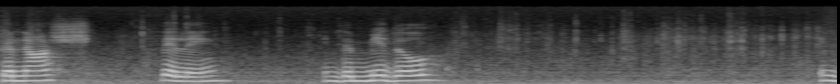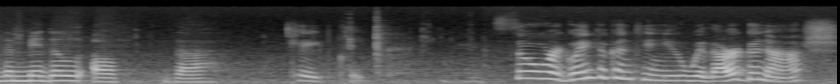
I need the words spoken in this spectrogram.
ganache filling in the middle in the middle of the Cake. cake. So we're going to continue with our ganache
